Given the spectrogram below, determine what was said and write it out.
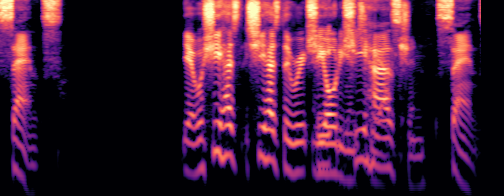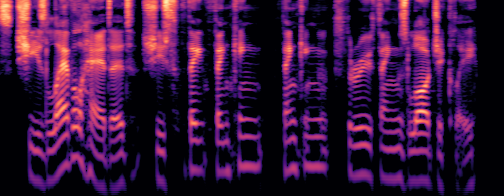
sense. yeah well she has she has the She- the audience she has- reaction. sense. She's level-headed. She's th- thinking thinking through things logically.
